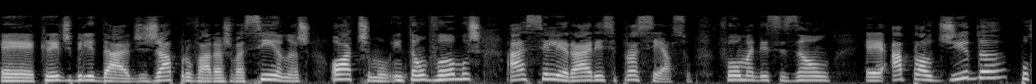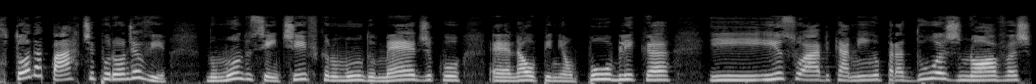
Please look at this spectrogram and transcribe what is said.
é, credibilidade já aprovaram as vacinas, ótimo. Então vamos acelerar esse processo. Foi uma decisão é, aplaudida por toda parte por onde eu vi. No mundo científico, no mundo médico, é, na opinião pública. E isso abre caminho para duas novas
